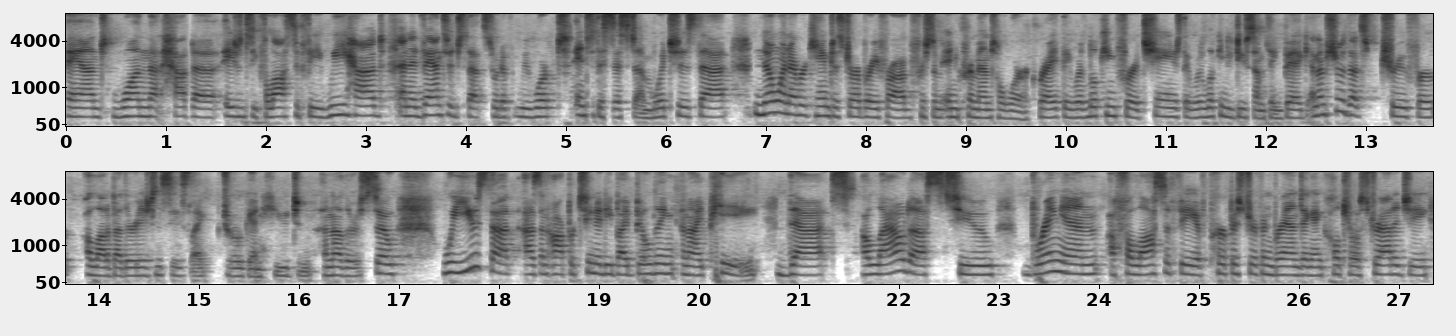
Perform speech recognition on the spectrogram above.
and one that had an agency philosophy, we had an advantage that sort of we worked into the system, which is that no one ever came to Strawberry Frog for some incremental work, right? They were looking for a change, they were looking to do something big. And I'm sure that's true for a lot of other agencies like Droga and Huge and, and others. So, we used that as an opportunity by building an IP that allowed us to bring in a philosophy of purpose driven branding and cultural strategy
